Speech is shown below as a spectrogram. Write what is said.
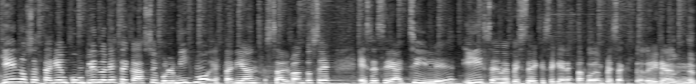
que no se estarían cumpliendo en este caso y por lo mismo estarían salvándose SCA Chile y CMPC, que serían estas dos empresas que Pero- eh,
